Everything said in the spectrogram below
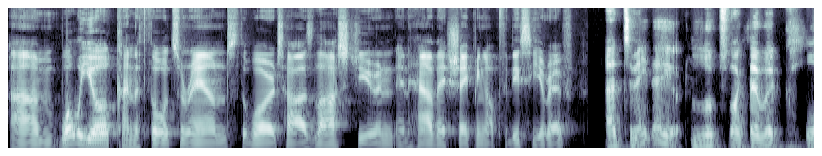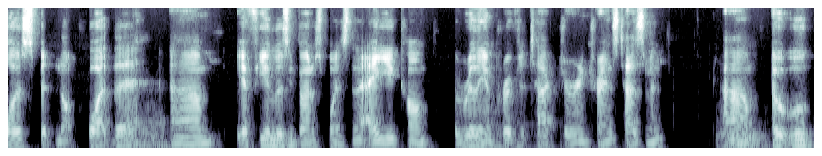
Um, what were your kind of thoughts around the Waratahs last year and, and how they're shaping up for this year, Rev? Uh, to me, they looked like they were close, but not quite there. Um, a few losing bonus points in the AU comp, a really improved attack during Trans Tasman. Um, we'll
